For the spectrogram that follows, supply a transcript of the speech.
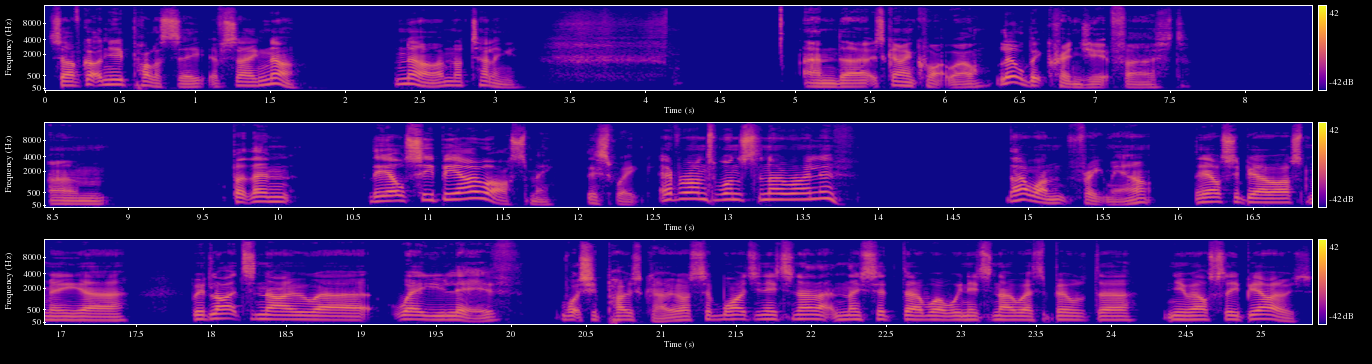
So I've got a new policy of saying no, no, I'm not telling you. And uh, it's going quite well. A little bit cringy at first, um, but then the LCBO asked me this week. Everyone wants to know where I live. That one freaked me out. The LCBO asked me, uh, "We'd like to know uh, where you live. What's your postcode?" I said, "Why do you need to know that?" And they said, uh, "Well, we need to know where to build uh, new LCBOs."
